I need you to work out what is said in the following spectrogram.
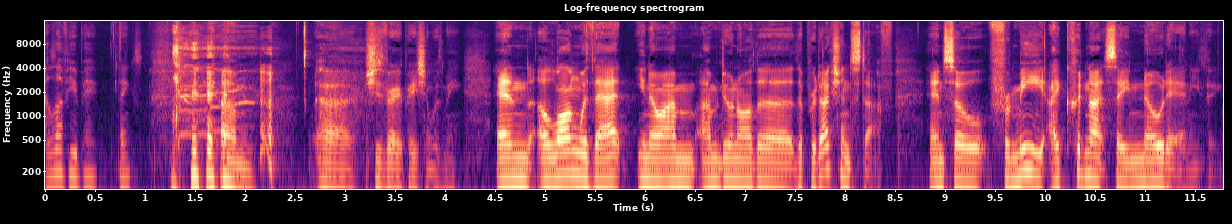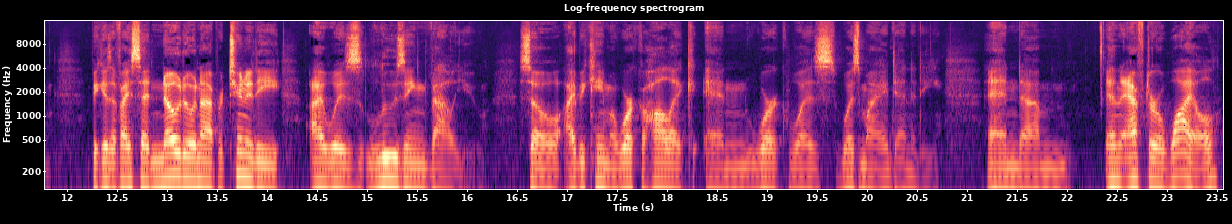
I love you, babe. Thanks. um, uh, she's very patient with me, and along with that, you know, I'm I'm doing all the the production stuff, and so for me, I could not say no to anything because if I said no to an opportunity, I was losing value. So I became a workaholic, and work was was my identity, and um, and after a while,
